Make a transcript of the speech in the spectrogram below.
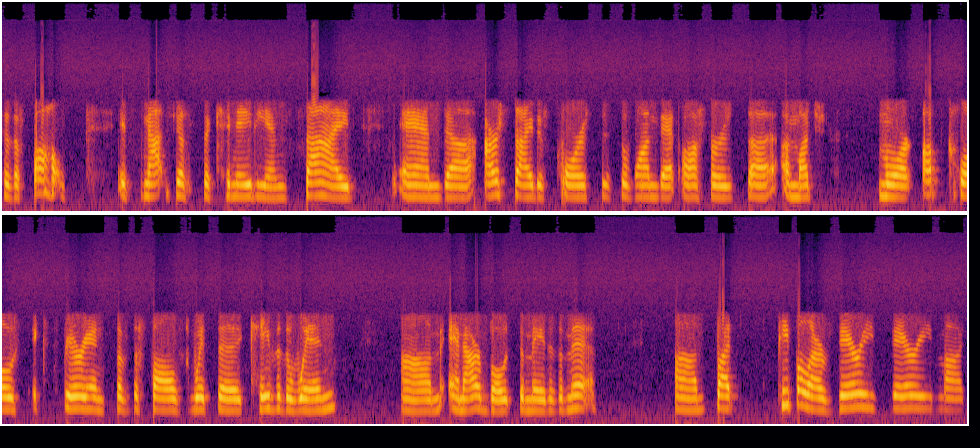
to the falls. It's not just the Canadian side. And uh, our side, of course, is the one that offers uh, a much more up close experience of the falls with the Cave of the Winds um, and our boat, the Maid of the Mist. Um, but people are very, very much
